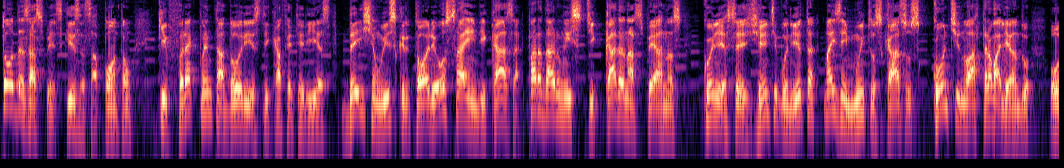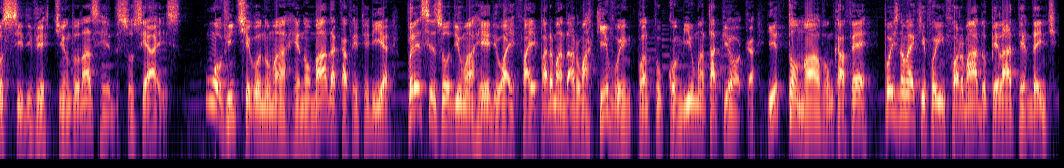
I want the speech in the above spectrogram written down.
Todas as pesquisas apontam que frequentadores de cafeterias deixam o escritório ou saem de casa para dar uma esticada nas pernas, conhecer gente bonita, mas em muitos casos continuar trabalhando ou se divertindo nas redes sociais. Um ouvinte chegou numa renomada cafeteria, precisou de uma rede Wi-Fi para mandar um arquivo enquanto comia uma tapioca e tomava um café, pois não é que foi informado pela atendente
